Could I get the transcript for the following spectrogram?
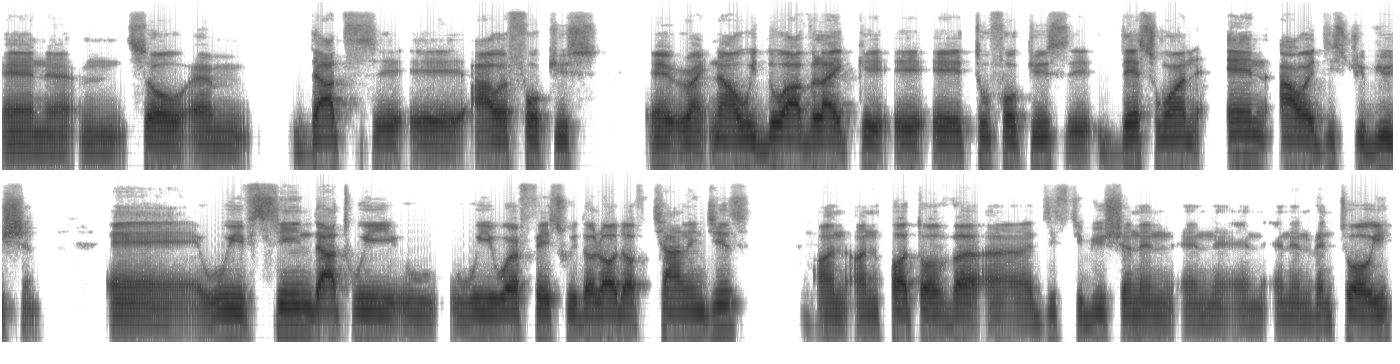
And um, so um, that's our focus right now. We do have like two focus, this one and our distribution. Uh, we've seen that we we were faced with a lot of challenges on on part of uh, uh, distribution and, and, and, and inventory.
